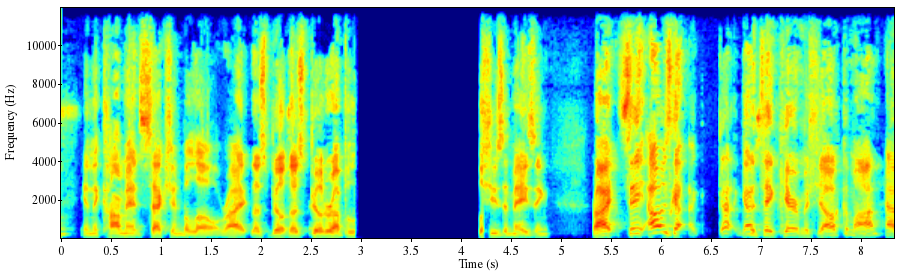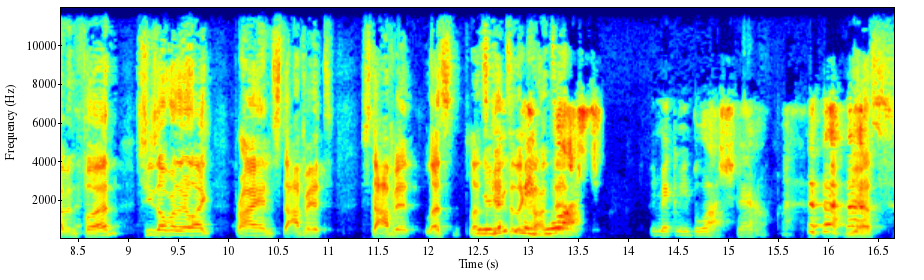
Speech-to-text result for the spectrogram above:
gross. in the comment section below, right? Let's build let's build her up a little. She's amazing. Right? See, I always got got got to take care of Michelle. Come on, having fun. She's over there like, Brian, stop it. Stop it. Let's let's You're get to the me content. blush. You're making me blush now. yes,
